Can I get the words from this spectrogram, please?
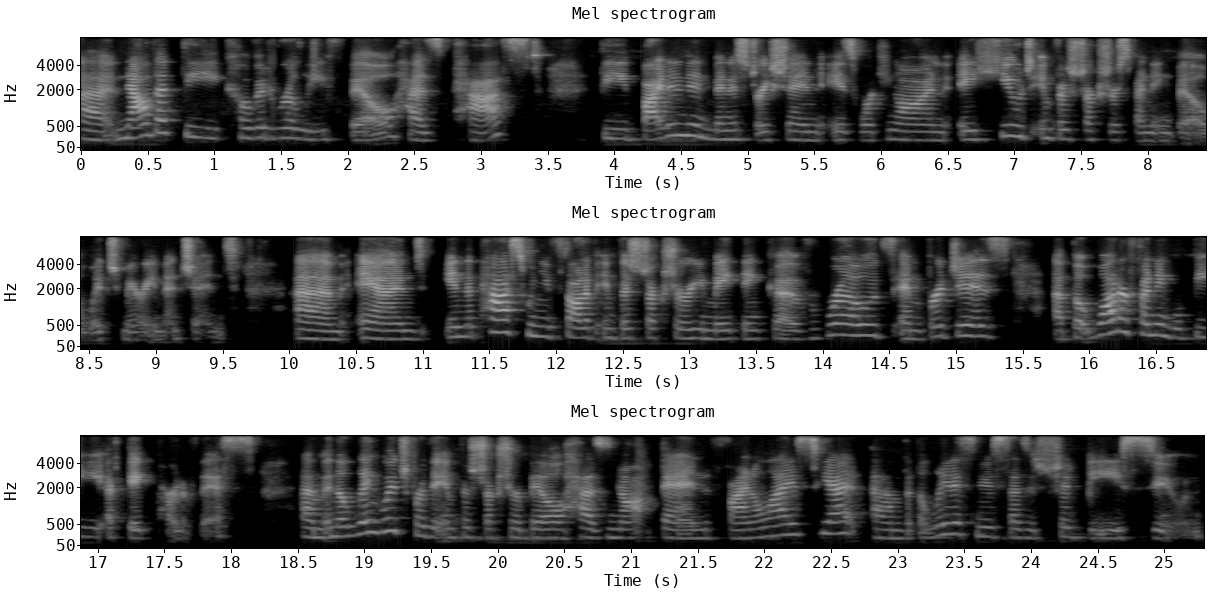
Uh, now that the COVID relief bill has passed, the Biden administration is working on a huge infrastructure spending bill, which Mary mentioned. Um, and in the past, when you've thought of infrastructure, you may think of roads and bridges, uh, but water funding will be a big part of this. Um, and the language for the infrastructure bill has not been finalized yet, um, but the latest news says it should be soon.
